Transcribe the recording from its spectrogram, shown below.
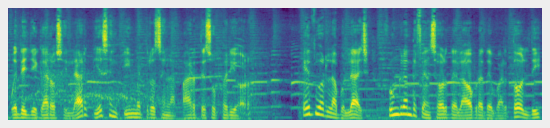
puede llegar a oscilar 10 centímetros en la parte superior. Edward Laboulage fue un gran defensor de la obra de Bartholdi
